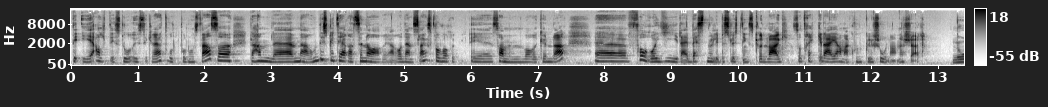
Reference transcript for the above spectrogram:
det er alltid stor usikkerhet rundt prognoser, så det handler mer om å diskutere scenarioer og den slags våre, eh, sammen med våre kunder. Eh, for å gi dem best mulig beslutningsgrunnlag. Så trekker de gjerne konklusjonene sjøl. Nå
